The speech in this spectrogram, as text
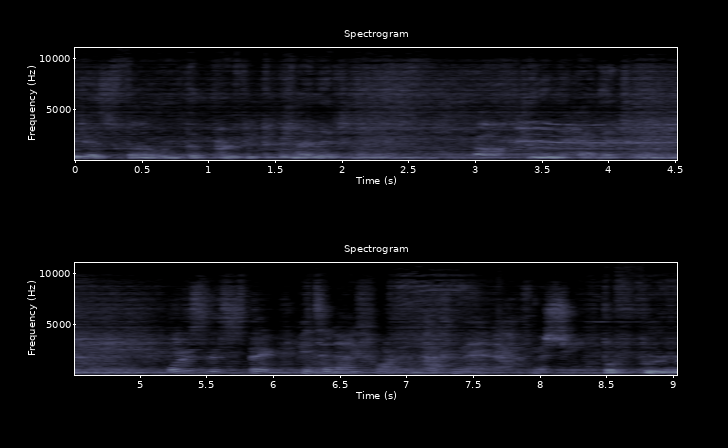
It has found the perfect planet to inhabit. What is this thing? It's a life form, half man, half machine. But first,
